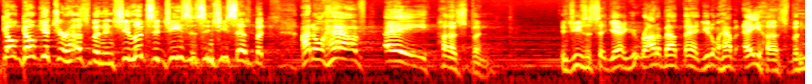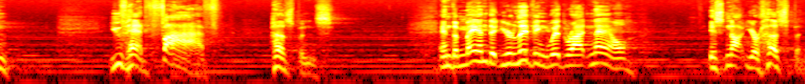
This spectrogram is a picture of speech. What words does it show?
Go, go get your husband. And she looks at Jesus and she says, But I don't have a husband. And Jesus said, Yeah, you're right about that. You don't have a husband, you've had five husbands. And the man that you're living with right now is not your husband.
